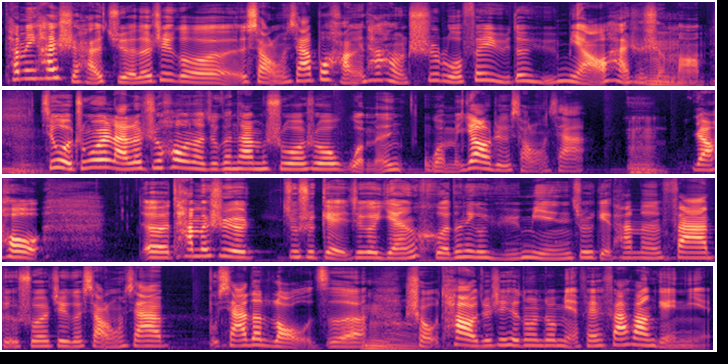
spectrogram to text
他们一开始还觉得这个小龙虾不好，因为它好像吃罗非鱼的鱼苗还是什么。嗯结果中国人来了之后呢，就跟他们说说我们我们要这个小龙虾，嗯然后，呃，他们是就是给这个沿河的那个渔民，就是给他们发，比如说这个小龙虾捕虾的篓子。嗯。手套就这些东西都免费发放给你，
